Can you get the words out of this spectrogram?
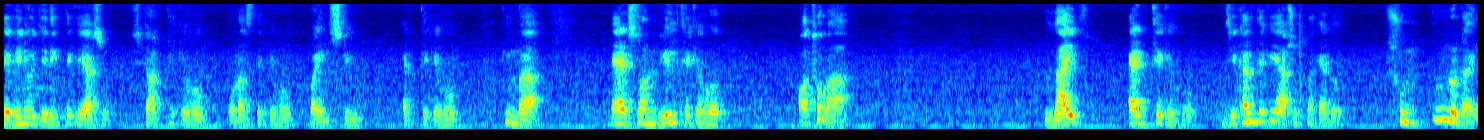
রেভিনিউ যেদিক থেকে আসুক স্টার থেকে হোক বোনাস থেকে হোক বা ইনস্টিং অ্যাড থেকে হোক কিংবা অ্যাডস অন রিল থেকে হোক অথবা লাইভ অ্যাড থেকে হোক, যেখান থেকেই আসুক না কেন, সম্পূর্ণটাই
